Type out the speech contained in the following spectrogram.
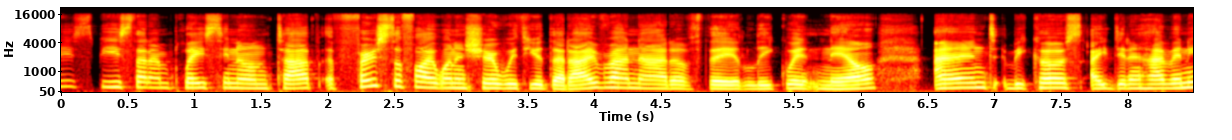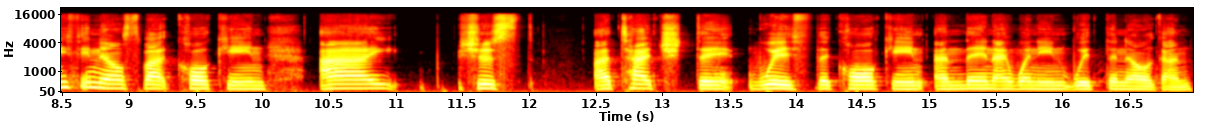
This piece that I'm placing on top, uh, first of all, I want to share with you that I ran out of the liquid nail and because I didn't have anything else but caulking, I just attached it with the caulking and then I went in with the nail gun.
